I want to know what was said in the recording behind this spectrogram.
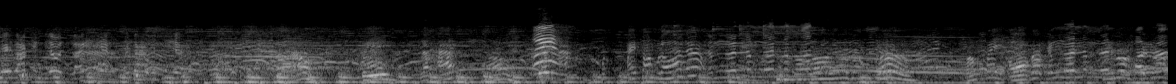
ไม่รักอย่างเดียวรักเนี่ยไม่ได้วันที่อะเอาปีแล้วครับเอาไม่ต้องรอแล้วน้ำเงินน้ำเงินน้ำเงินรอแล้วนะเออมันไม่ออกครับน้ำเงินน้ำเงินขอดูนะ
